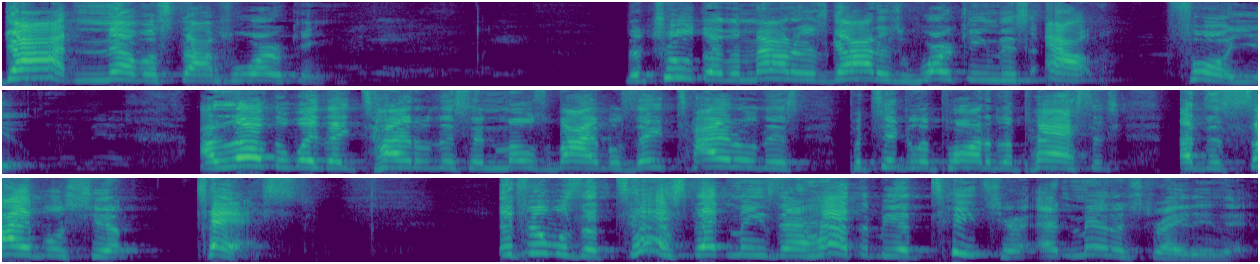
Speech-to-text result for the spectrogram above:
God never stops working. The truth of the matter is, God is working this out for you. I love the way they title this in most Bibles. They title this particular part of the passage a discipleship test. If it was a test, that means there had to be a teacher administrating it.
